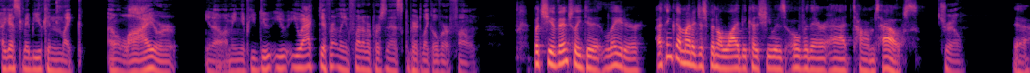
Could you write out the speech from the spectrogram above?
I guess maybe you can like I don't lie or you know, I mean, if you do you you act differently in front of a person as compared to like over a phone. But she eventually did it later. I think that might have just been a lie because she was over there at Tom's house. True. Yeah.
